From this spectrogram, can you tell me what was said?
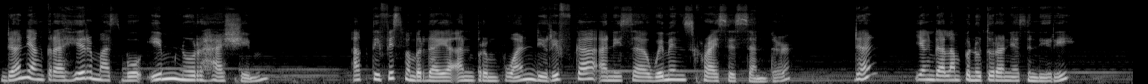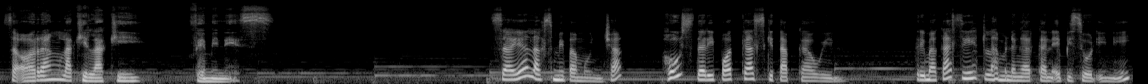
Dan yang terakhir Mas Boim Nur Hashim, aktivis pemberdayaan perempuan di Rifka Anissa Women's Crisis Center, dan yang dalam penuturannya sendiri, seorang laki-laki feminis. Saya Laksmi Pamuncak, host dari podcast Kitab Kawin. Terima kasih telah mendengarkan episode ini.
